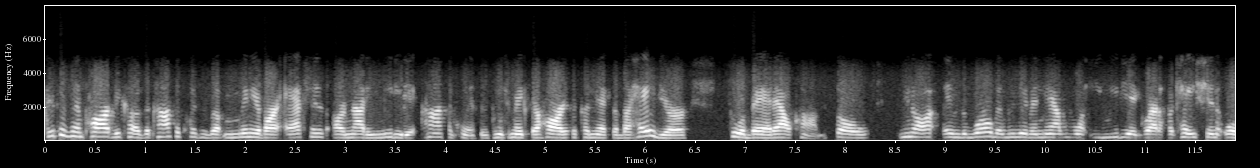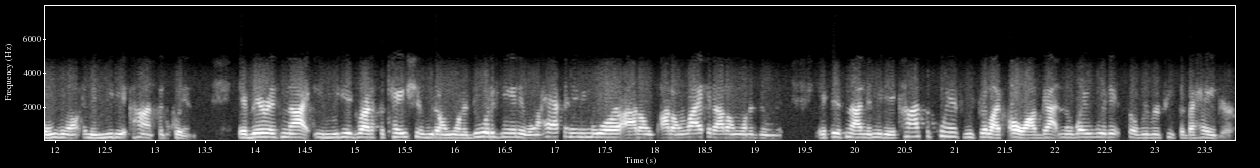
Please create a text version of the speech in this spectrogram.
This is in part because the consequences of many of our actions are not immediate consequences, which makes it hard to connect a behavior to a bad outcome. So, you know, in the world that we live in now, we want immediate gratification or we want an immediate consequence. If there is not immediate gratification, we don't want to do it again. It won't happen anymore. I don't I don't like it. I don't want to do it. If it's not an immediate consequence, we feel like, oh, I've gotten away with it, so we repeat the behavior.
